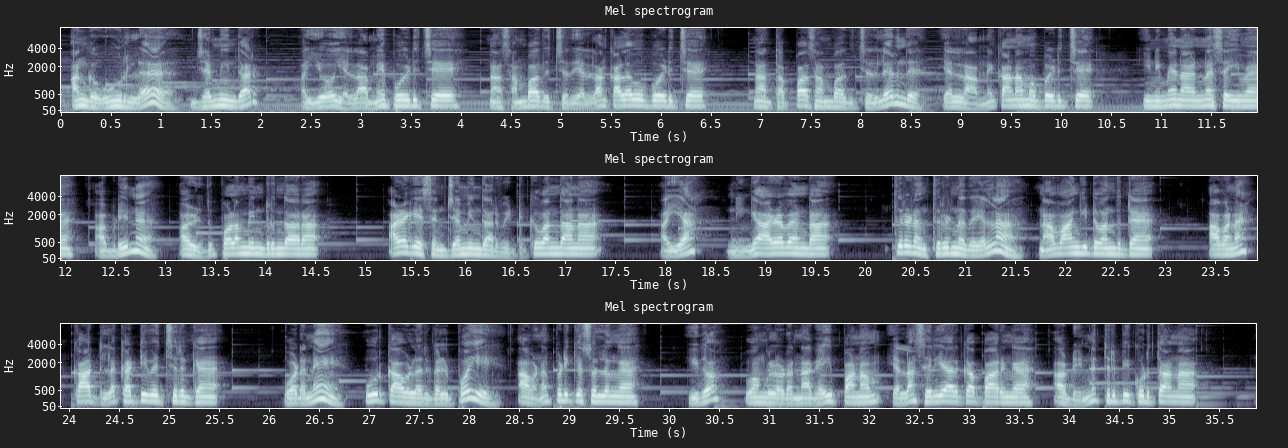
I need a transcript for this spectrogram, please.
அங்கே ஊரில் ஜமீன்தார் ஐயோ எல்லாமே போயிடுச்சே. நான் சம்பாதிச்சது எல்லாம் களவு போயிடுச்சே. நான் தப்பாக சம்பாதிச்சதுலேருந்து எல்லாமே காணாமல் போயிடுச்சே. இனிமே நான் என்ன செய்வேன்? அப்படின்னு அழுது புலம்பின்னு இருந்தாரான் அழகேசன் ஜமீன்தார் வீட்டுக்கு வந்தானா? ஐயா நீங்க அழ வேண்டாம். திருடன் திருடினதையெல்லாம் நான் வாங்கிட்டு வந்துட்டேன். அவனை காட்டில் கட்டி வச்சிருக்கேன். உடனே ஊர்காவலர்கள் போய் அவனை பிடிக்க சொல்லுங்க. இதோ உங்களோட நகை பணம் எல்லாம் சரியா இருக்கா பாருங்க அப்படின்னு திருப்பி கொடுத்தானா.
